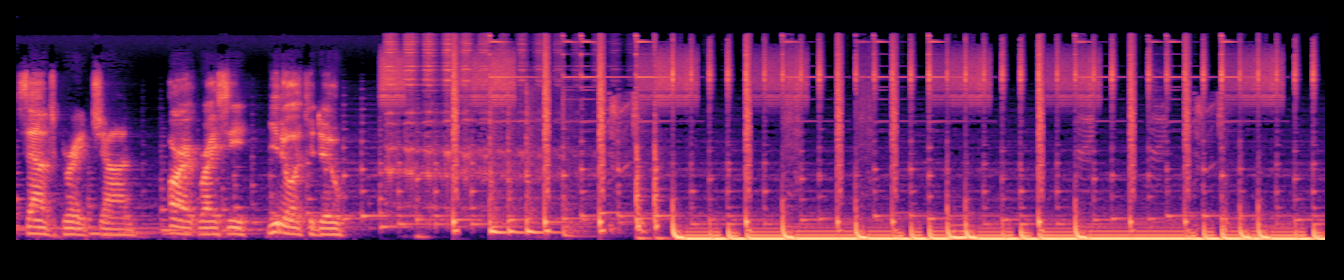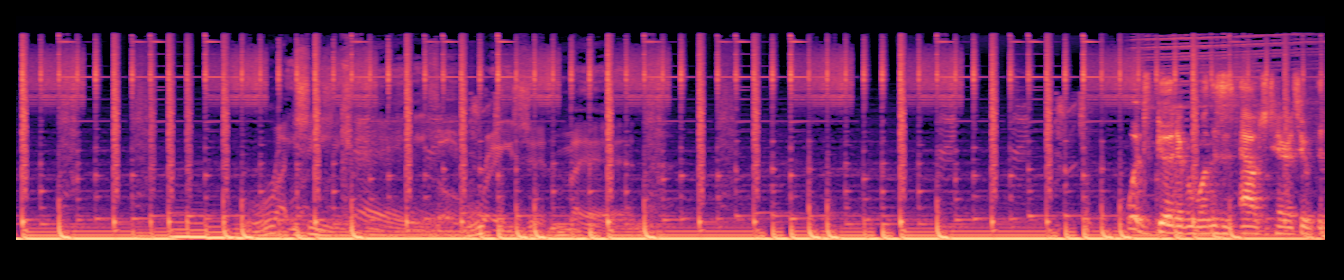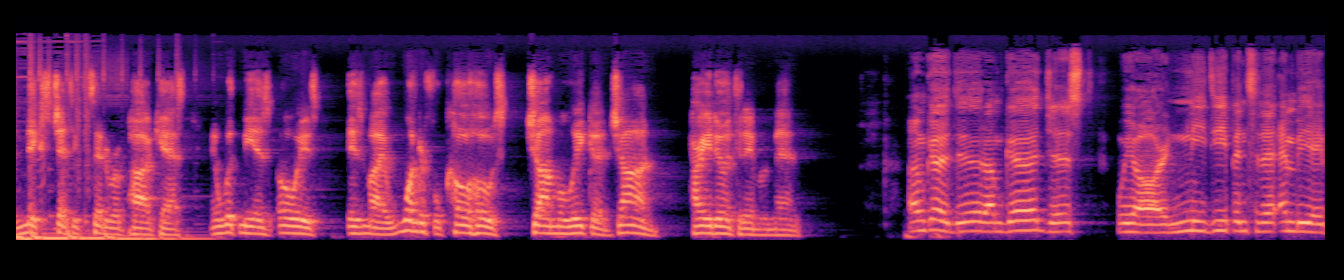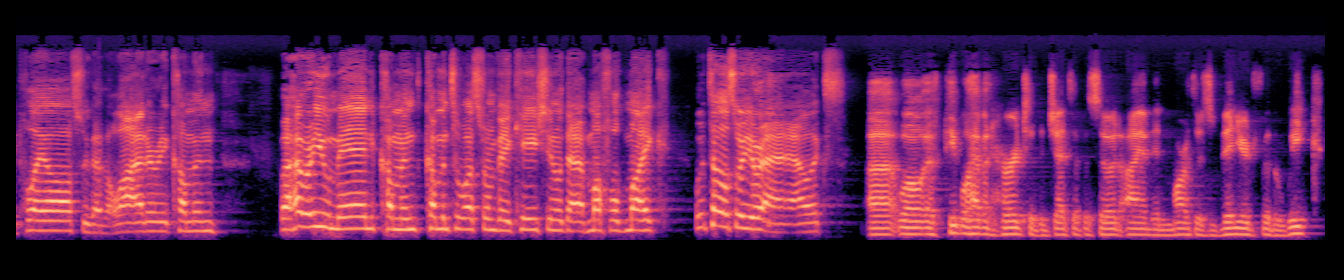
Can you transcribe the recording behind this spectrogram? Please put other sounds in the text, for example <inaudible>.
Sounds great, John. All right, Ricey, you know what to do. Ricey Kaisen Man. What's good, everyone? This is Alex Terrace here with the Knicks, Jets, etc. podcast. And with me, as always, is my wonderful co-host, John Malika. John, how are you doing today, my man? I'm good, dude. I'm good. Just we are knee deep into the NBA playoffs. We got the lottery coming. But how are you, man? Coming coming to us from vacation with that muffled mic. Well, tell us where you're at, Alex. Uh, well, if people haven't heard to the Jets episode, I am in Martha's Vineyard for the week.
